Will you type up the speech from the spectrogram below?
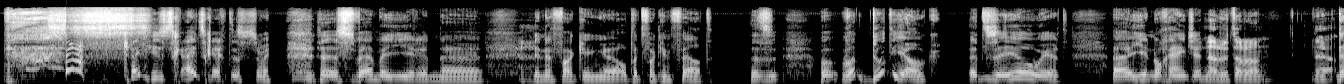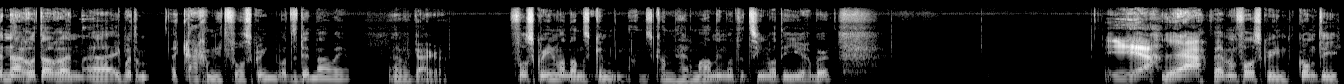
Kijk, die scheidsrechters zwem- zwemmen hier in, eh, in een fucking, eh, op het fucking veld. Dat is, wa- wat doet hij ook? Het is heel weird. Eh, hier nog eentje. Naruto Run. Ja. De Naruto run. Ik, moet hem, ik krijg hem niet fullscreen. Wat is dit nou weer? Even kijken. Fullscreen, want anders, kun, anders kan helemaal niemand het zien wat er hier gebeurt. Ja, Ja, we hebben hem fullscreen. Komt-ie.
